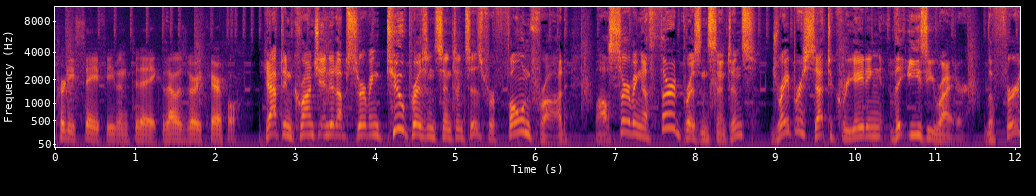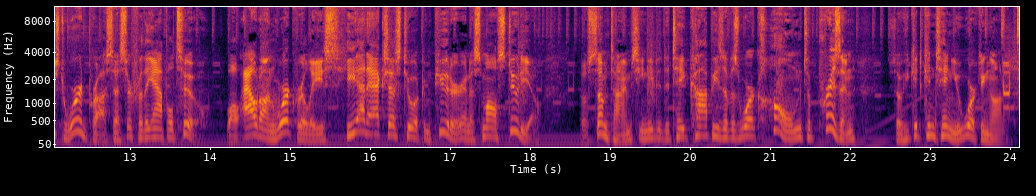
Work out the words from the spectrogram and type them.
pretty safe even today because I was very careful. Captain Crunch ended up serving two prison sentences for phone fraud. While serving a third prison sentence, Draper set to creating the Easy Writer, the first word processor for the Apple II. While out on work release, he had access to a computer in a small studio, though sometimes he needed to take copies of his work home to prison so he could continue working on it.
